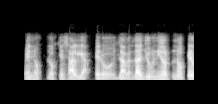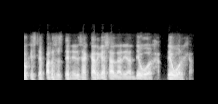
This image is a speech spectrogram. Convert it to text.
Bueno, lo que salga, pero la verdad, Junior, no creo que esté para sostener esa carga salarial de Borja. De Borja.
